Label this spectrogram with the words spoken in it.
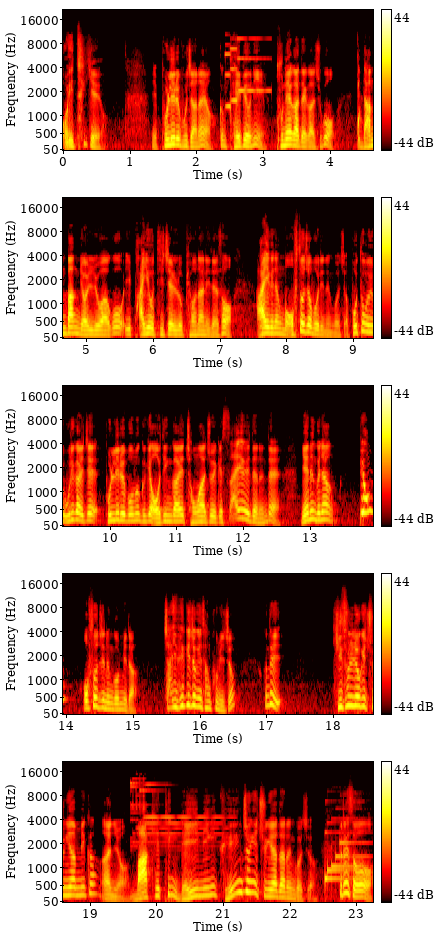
어, 이 특이해요. 이 볼일을 보잖아요. 그럼 대변이 분해가 돼가지고 이 난방 연료하고 이 바이오 디젤로 변환이 돼서 아예 그냥 뭐 없어져 버리는 거죠. 보통 우리가 이제 볼일을 보면 그게 어딘가에 정화조에게 쌓여야 되는데 얘는 그냥 뿅 없어지는 겁니다. 자, 이 획기적인 상품이죠. 근데 기술력이 중요합니까? 아니요. 마케팅 네이밍이 굉장히 중요하다는 거죠. 그래서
